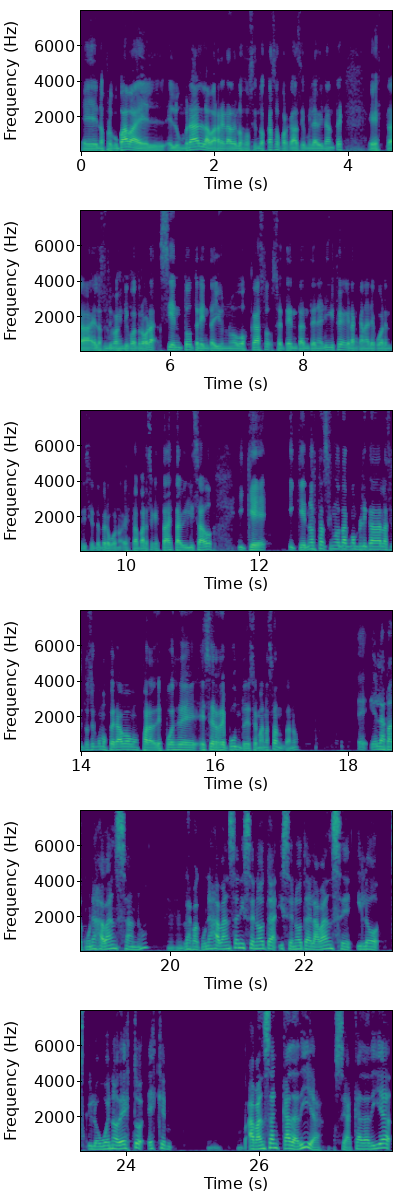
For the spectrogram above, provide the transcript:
eh, nos preocupaba el, el, umbral, la barrera de los 200 casos por cada 100.000 habitantes. Está, en las últimas 24 horas, 131 nuevos casos, 70 en Tenerife, Gran Canaria 47, pero bueno, esta, parece que está estabilizado y que y que no está siendo tan complicada la situación como esperábamos para después de ese repunte de Semana Santa, ¿no? Eh, eh, las vacunas avanzan, ¿no? Las vacunas avanzan y se nota y se nota el avance y lo y lo bueno de esto es que avanzan cada día, o sea, cada día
